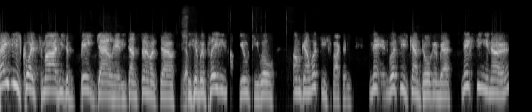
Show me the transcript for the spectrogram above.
Page is quite smart. He's a big jailhead. He's done so much jail. Yep. He said, We're pleading not guilty. Well, I'm going, What's his fucking, ne- what's his cunt talking about? Next thing you know,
